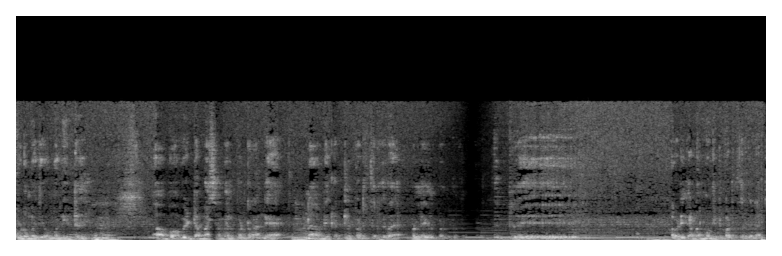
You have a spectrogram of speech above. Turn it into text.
குடும்ப ஜெபம் பண்ணிட்டு. அப்போ வீட்டம்மா சமையல் பண்றாங்க. நான் அப்படியே கட்டில் படுத்திருக்கிறேன். பிள்ளைகள் படுத்து படுத்துட்டு அப்படி கண்ணை மூடிட்டு படுத்திருக்கிறேன்.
